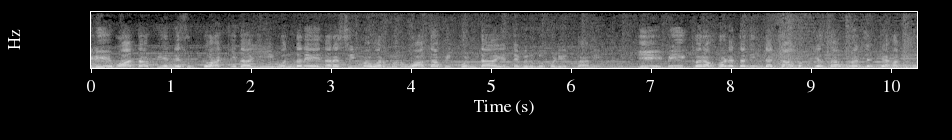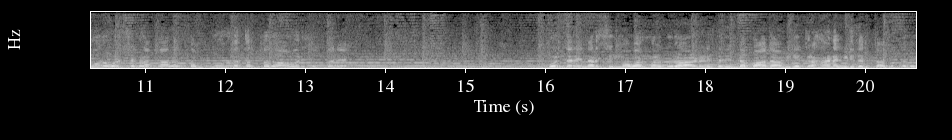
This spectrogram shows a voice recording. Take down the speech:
ಇಡೀ ವಾತಾಪಿಯನ್ನೇ ಸುಟ್ಟು ಹಾಕಿದ ಈ ಒಂದನೇ ನರಸಿಂಹವರ್ಮನು ವಾತಾಪಿ ಕೊಂಡ ಎಂದೇ ಬಿರುದು ಪಡೆಯುತ್ತಾನೆ. ಈ ಭೀಕರ ಹೊಡೆತದಿಂದ ಚಾಲುಕ್ಯ ಸಾಮ್ರಾಜ್ಯಕ್ಕೆ ಹದಿಮೂರು ವರ್ಷಗಳ ಕಾಲ ಸಂಪೂರ್ಣ ಕತ್ತಲು ಆವರಿಸುತ್ತದೆ. ಒಂದನೇ ನರಸಿಂಹವರ್ಮನ ದುರಾಡಳಿತದಿಂದ ಬಾದಾಮಿಗೆ ಗ್ರಹಣ ಹಿಡಿದಂತಾಗುತ್ತದೆ.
